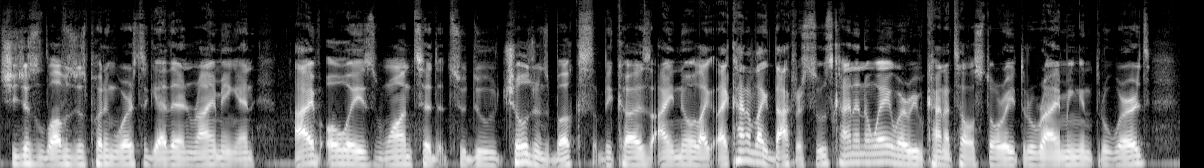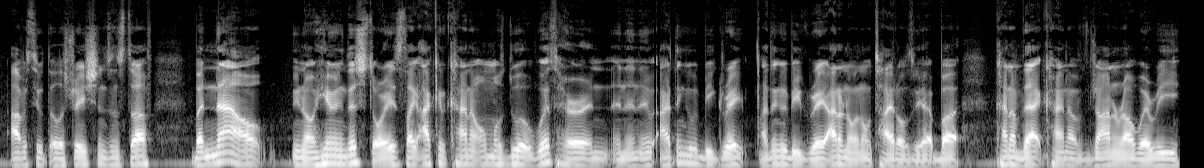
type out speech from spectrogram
she just loves just putting words together and rhyming. And I've always wanted to do children's books because I know, like, like kind of like Dr. Seuss, kind of in a way, where we kind of tell a story through rhyming and through words, obviously with illustrations and stuff. But now, you know, hearing this story, it's like I could kind of almost do it with her, and and, and it, I think it would be great. I think it would be great. I don't know no titles yet, but kind of that kind of genre where we,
